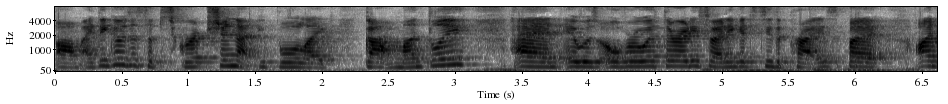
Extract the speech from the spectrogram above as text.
um, I think it was a subscription that people like got monthly and it was over with already so I didn't get to see the price. But on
